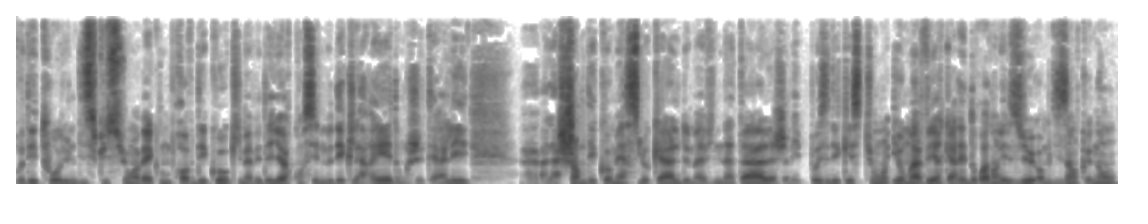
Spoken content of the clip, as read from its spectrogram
au détour d'une discussion avec mon prof d'éco, qui m'avait d'ailleurs conseillé de me déclarer, donc j'étais allé euh, à la chambre des commerces locale de ma ville natale, j'avais posé des questions et on m'avait regardé droit dans les yeux en me disant que non,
